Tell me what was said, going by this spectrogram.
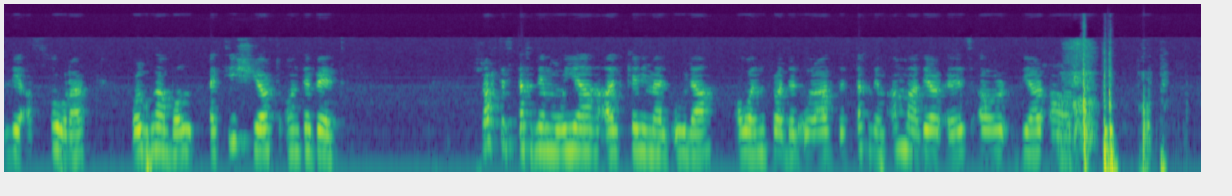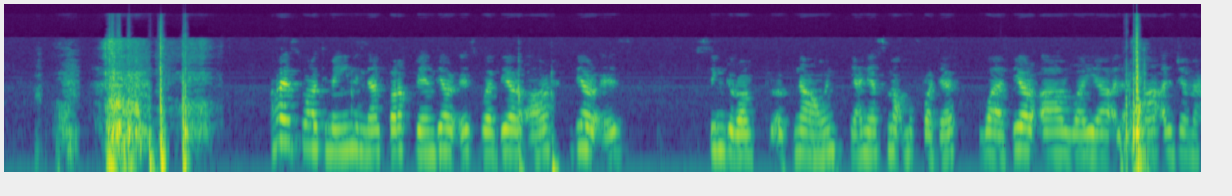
للصورة For example, a t-shirt on the bed. راح تستخدم ويا الكلمة الأولى أو المفردة الأولى راح تستخدم أما there is أو there are. هاي الصورة تبين إن الفرق بين there is و there are. There is singular noun يعني أسماء مفردة و there are وهي الأسماء الجمع.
